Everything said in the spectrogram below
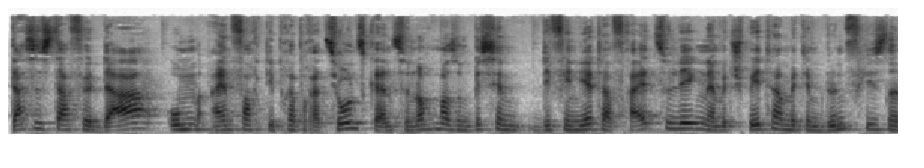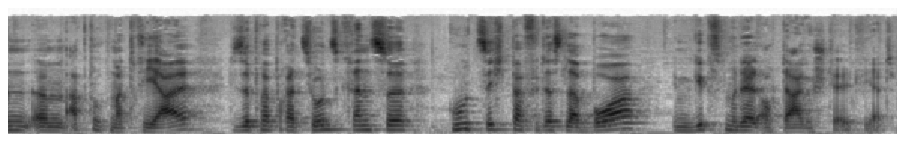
das ist dafür da, um einfach die Präparationsgrenze nochmal so ein bisschen definierter freizulegen, damit später mit dem dünn fließenden ähm, Abdruckmaterial diese Präparationsgrenze gut sichtbar für das Labor im Gipsmodell auch dargestellt wird.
